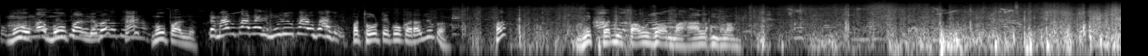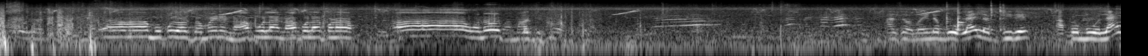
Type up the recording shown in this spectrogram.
હું હું ઉપાડ લ્યો બસ. હું? ઉપાડ લ્યો. તમારું ઉપર પાછું મૂડી ઉપર પાછું. પણ થોડું ટેકો કરાવજો કે. હા? મને પડી પાવું જો હાલ હમણાં. આ મુકો આ સમયને ના બોલા ના બોલા પણ આ- આ ઓનો આ જમાઈને બોલાય લગી રે. આપણે બોલાય.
